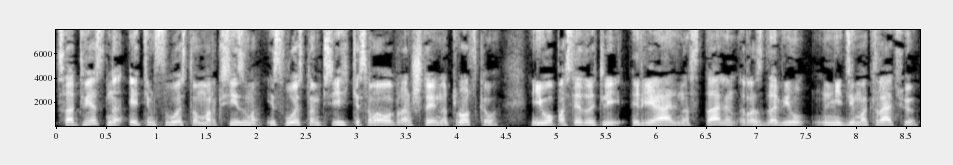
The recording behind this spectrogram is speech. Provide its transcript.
Соответственно, этим свойством марксизма и свойством психики самого Бронштейна Троцкого и его последователей реально Сталин раздавил не демократию,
